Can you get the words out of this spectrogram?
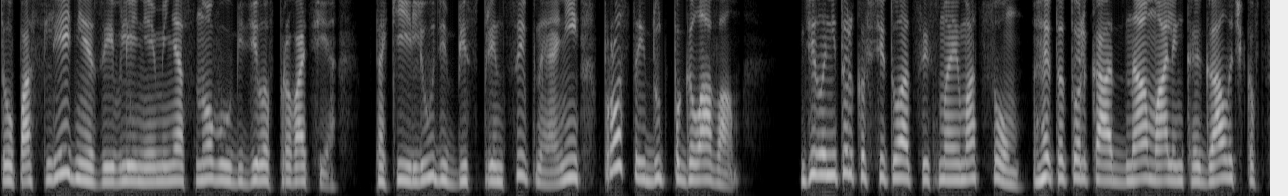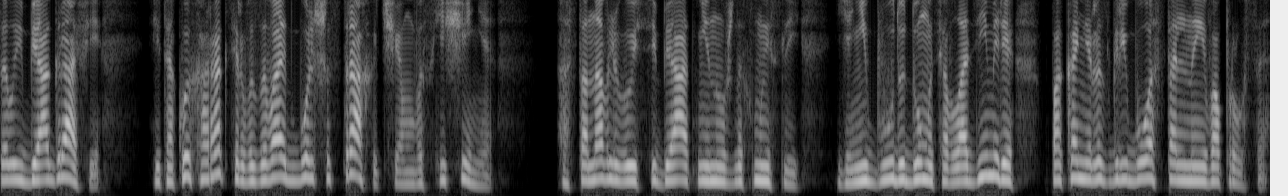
то последнее заявление меня снова убедило в правоте. Такие люди беспринципные, они просто идут по головам. Дело не только в ситуации с моим отцом, это только одна маленькая галочка в целой биографии — и такой характер вызывает больше страха, чем восхищения. Останавливаю себя от ненужных мыслей. Я не буду думать о Владимире, пока не разгребу остальные вопросы.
